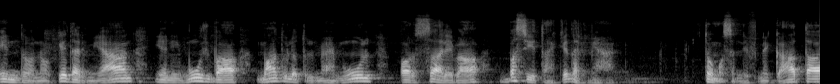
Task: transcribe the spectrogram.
इन दोनों के दरमियान, यानी मूजबा मादुलतुलमहमूल और सालिबा बसीता के दरमियान। तो मुसनफ़ ने कहा था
